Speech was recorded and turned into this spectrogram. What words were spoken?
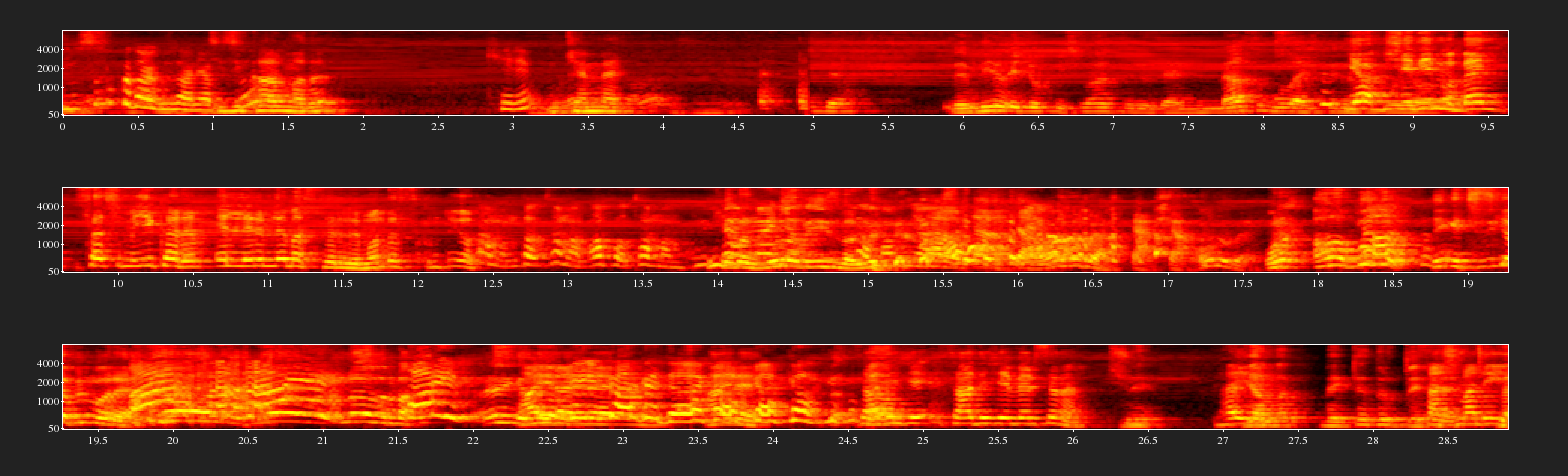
nasıl bu kadar güzel yaptı? Çizik kalmadı. Kerim. Mükemmel. Benim de çok pişmansınız yani. Nasıl bulaştınız? Ya bir şey diyeyim mi? Ben saçımı yıkarım, ellerimle bastırırım. Onda sıkıntı yok. Tamam ta- tamam Apo tamam. Ya bak, Mükemmel burada bir iz var. Tamam ya. Ya, ya onu bırak. Ya, ya onu bırak. Ona, aa bu Kalsın. Yenge çizik yapayım mı oraya? Ne olur, ne olur bak. Hayır. Yenge, Hayır, hayır. Kerim kalk hadi. Kalk Hayır. kalk kalk. Sadece sadece versene. Şu, Ne? hayır. Yanlar bekle dur bekle. Saçma değil,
